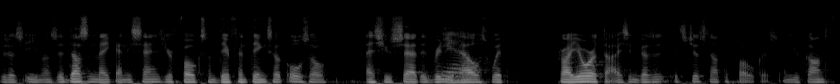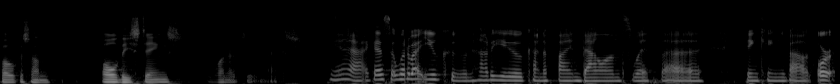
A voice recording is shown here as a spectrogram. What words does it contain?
to those emails it doesn't make any sense you're focused on different things so it also as you said it really Yeah. helps with prioritizing because it's just not the focus and you can't focus on all these things one or two max Yeah, I guess. What about you, Coen? How do you kind of find balance with uh, thinking about, or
